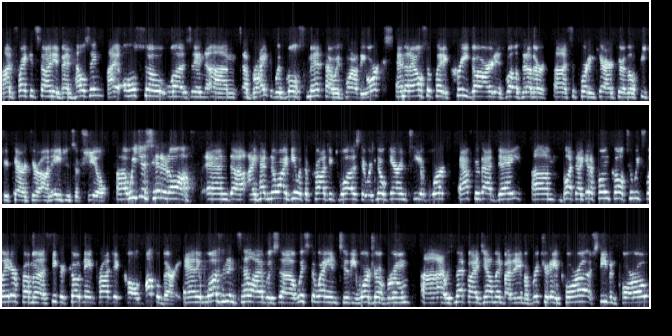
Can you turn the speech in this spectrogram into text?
on Frankenstein and Van Helsing. I also was in um, A Bright with Will Smith. I was one of the orcs, and then I also played a Kree guard as well as another uh, supporting character, a little featured character on Agents of Shield. Uh, we just hit it off, and uh, I had no idea what the project was. There was no guarantee of work after that day. Um, but I get a phone call two weeks later from a secret code name project called Huckleberry. And it wasn't until I was uh, whisked away into the wardrobe room, uh, I was met by a gentleman by the name of Richard A. Pora, Stephen Poro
